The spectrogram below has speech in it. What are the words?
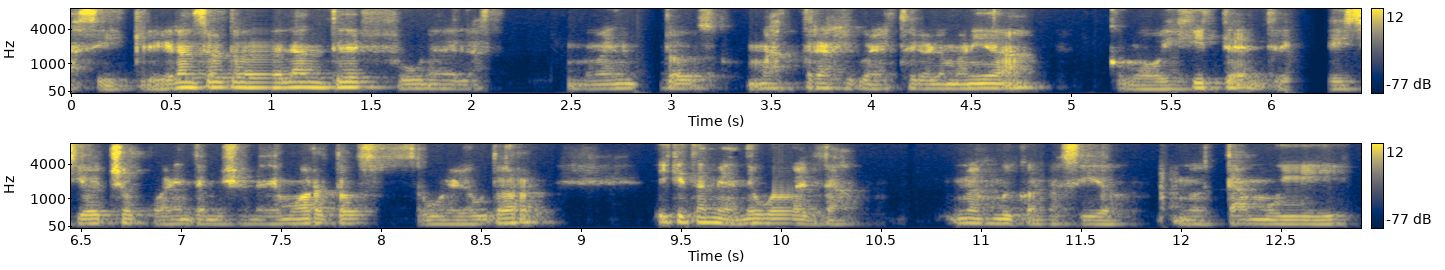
Así que el gran salto adelante fue uno de los momentos más trágicos en la historia de la humanidad, como dijiste, entre 18 y 40 millones de muertos, según el autor, y que también, de vuelta, no es muy conocido, no está muy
